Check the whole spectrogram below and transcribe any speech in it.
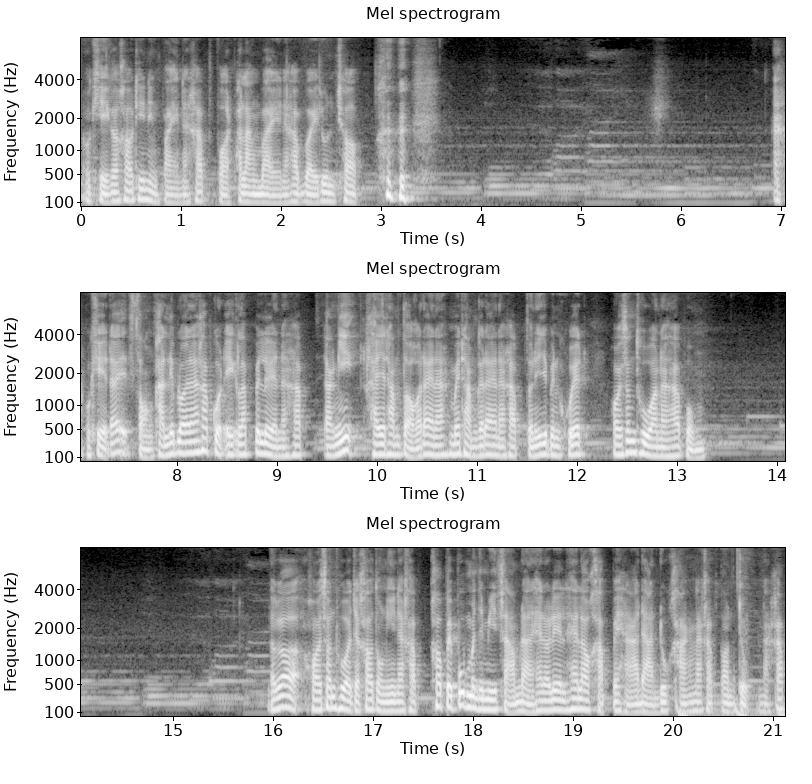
โอเคก็เข้าที่หนึ่งไปนะครับฟอร์ดพลังใบนะครับวัยรุ่นชอบอะโอเคได้ 2 คันเรียบร้อยนะครับ กด X รับไปเลยนะครับจากนี้ใครจะทำต่อก็ได้นะ ไม่ทำก็ได้นะครับ ตัวนี้จะเป็นเควส Horizon Tour นะครับผม แล้วก็ Horizon Tour จะเข้าตรงนี้นะครับ เข้าไปปุ๊บมันจะมี 3 ด่านให้เราเล่นให้เราขับไปหาด่านทุกครั้งนะครับ ตอนจบนะครับ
